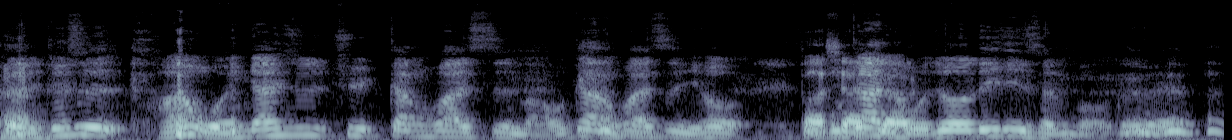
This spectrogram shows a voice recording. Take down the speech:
对，就是好像我应该是去干坏事嘛，我干了坏事以后，我不干了我就立地成佛，对不对？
